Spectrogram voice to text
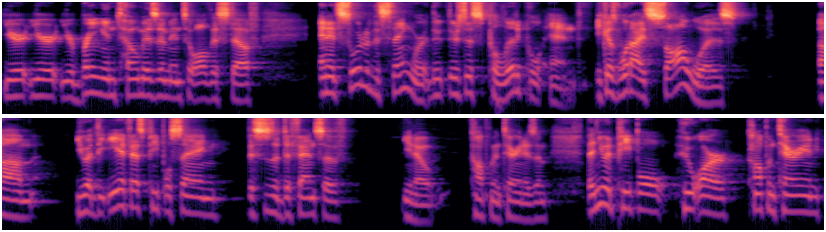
you're you're you're bringing in Thomism into all this stuff, and it's sort of this thing where there's this political end because what I saw was, um, you had the EFS people saying this is a defense of, you know, complementarianism. Then you had people who are complementarian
